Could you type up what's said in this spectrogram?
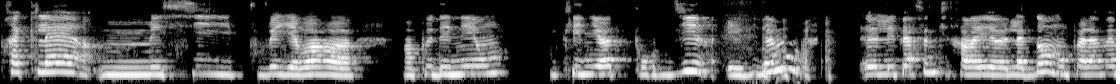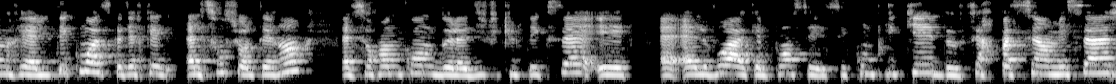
très clair, mais s'il pouvait y avoir euh, un peu des néons qui clignotent pour dire, évidemment, les personnes qui travaillent euh, là-dedans n'ont pas la même réalité que moi. C'est-à-dire qu'elles sont sur le terrain, elles se rendent compte de la difficulté que c'est et elles voient à quel point c'est compliqué de faire passer un message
